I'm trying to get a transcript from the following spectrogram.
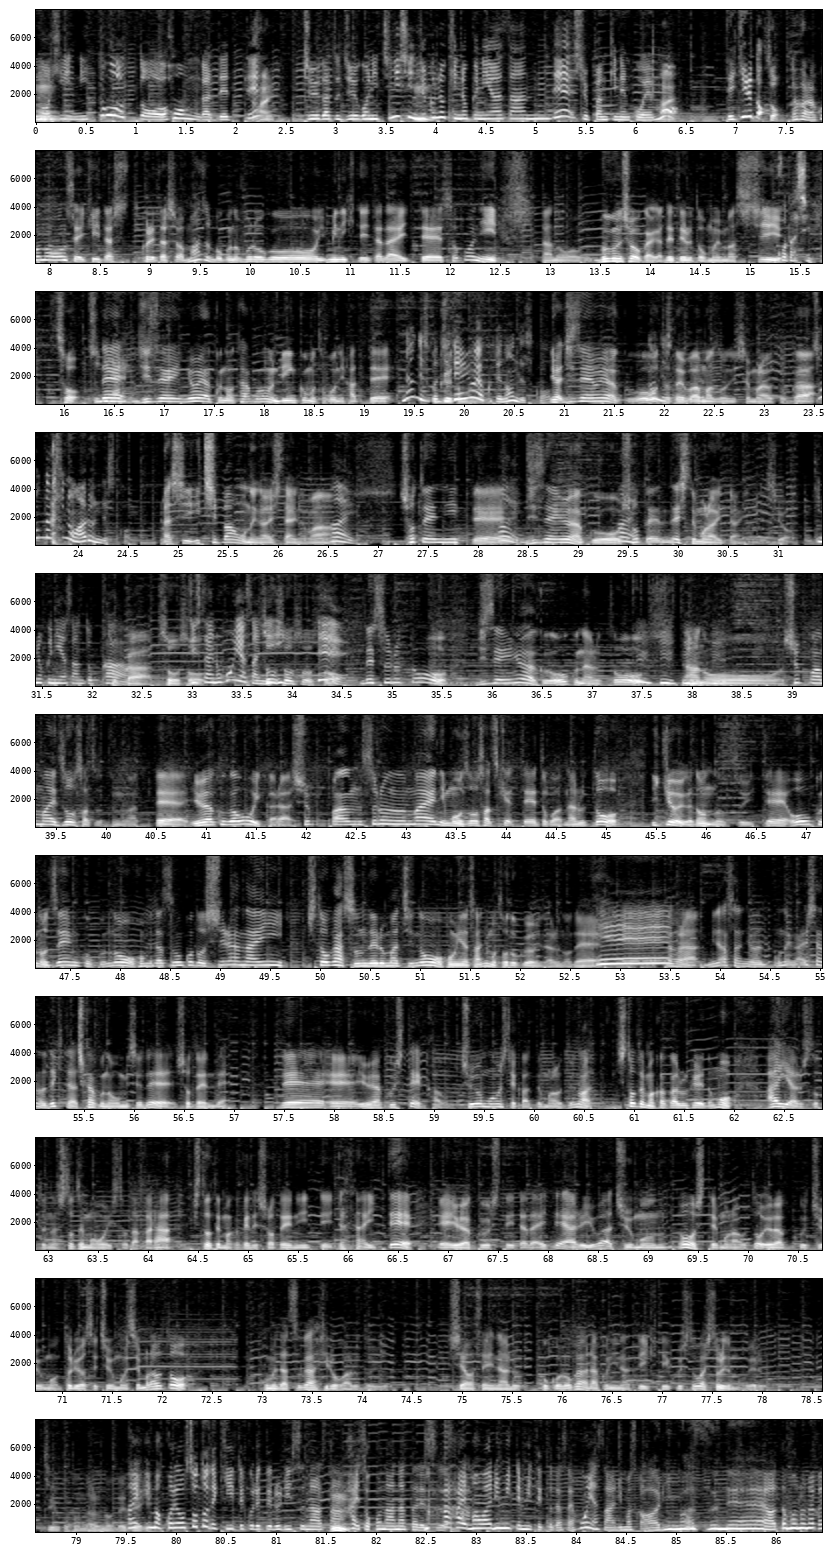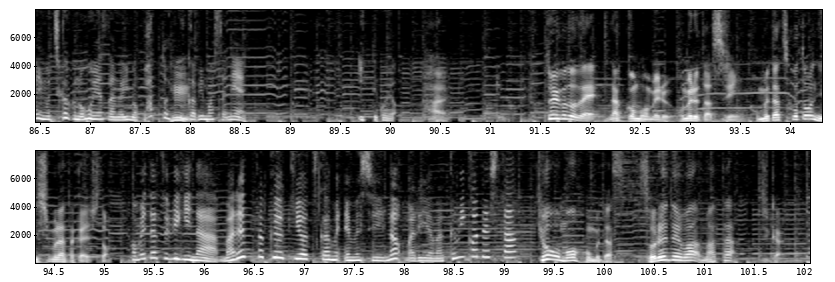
の日に、とうとう本が出て、はい。10月15日に新宿の紀ノ国屋さんで出版記念公演もはい。できると。そう。だからこの音声聞いたしくれた人はまず僕のブログを見に来ていただいてそこにあの部分紹介が出てると思いますし。小出し。に。そうで事前予約の多分リンクもそこに貼って何ですか、事前予約って何ですか？いや事前予約を例えばそれ。Amazon にしてもらうとか。そんな機能あるんですか？だし一番お願いしたいのは、はい。書店に行って、はい。事前予約をはい。書店でしてもらいたいんですよ。紀ノ国屋さんととかかそうそう実際の本屋さんに行そうそうそうってですると事前予約が多くなると、出版前増刷っていうのがあって予約が多いから出版する前にもう増刷決定とかなると勢いがどんどんついて多くの全国の褒め立つのことを知らない人が住んでる町の本屋さんにも届くようになるので。だから皆さんにはお願いしたいのはできたら近くのお店で書店でで、えー予約して買う注文して買ってもらうというのは一手間かかるけれども愛ある人っていうのは一手間多い人だから一手間かけて書店に行っていただいて、えー予約していただいてあるいは注文をしてもらうと予約注文取り寄せ注文してもらうと褒め立つが広がるという幸せになる心が楽になって生きていく人が一人でも増える。ということになるので、はい、今これを外で聞いてくれてるリスナーさん、うんはい、そこのあなたです。はい、周り見てみてください。本屋さんありますか？ありますね。頭の中にも近くの本屋さんが今パッと浮かびましたね。行ってこよう。はいということで、なっこも褒める、褒める達人、褒め立つこと西村孝之と、褒め立つビギナー、まるっと空気をつかむ MC の丸山久美子でした。今日も褒め立つ。それではまた次回。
